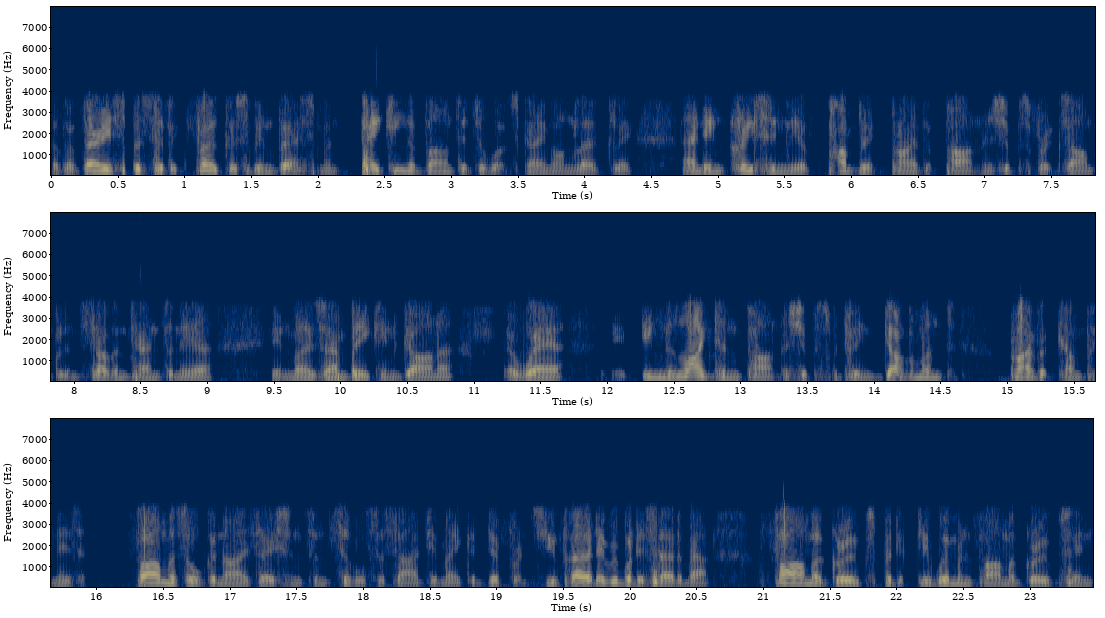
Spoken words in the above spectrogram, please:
of a very specific focus of investment, taking advantage of what's going on locally, and increasingly of public private partnerships, for example, in southern Tanzania, in Mozambique, in Ghana, uh, where enlightened partnerships between government, private companies, farmers' organizations, and civil society make a difference. You've heard, everybody's heard about farmer groups, particularly women farmer groups in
